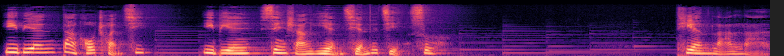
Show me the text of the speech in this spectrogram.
一边大口喘气，一边欣赏眼前的景色。天蓝蓝，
